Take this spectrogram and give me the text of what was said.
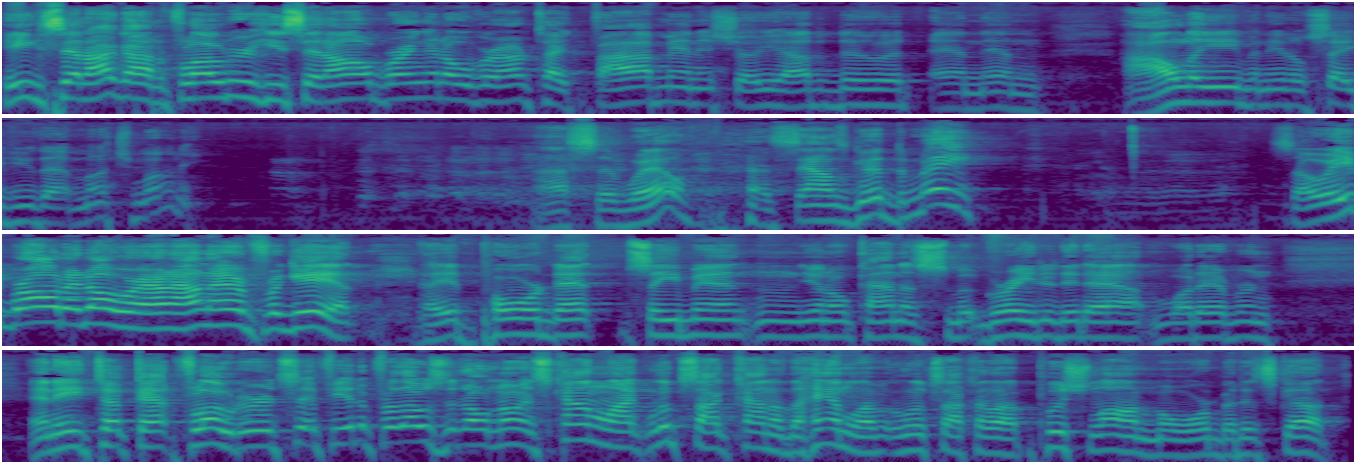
He said, I got a floater. He said, I'll bring it over. I'll take five minutes, show you how to do it, and then I'll leave and it'll save you that much money. I said, Well, that sounds good to me. So he brought it over, and I'll never forget. They had poured that cement and, you know, kind of graded it out and whatever. And and he took that floater. It's if you, for those that don't know, it's kind of like looks like kind of the handle of it looks like a push lawnmower, but it's got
